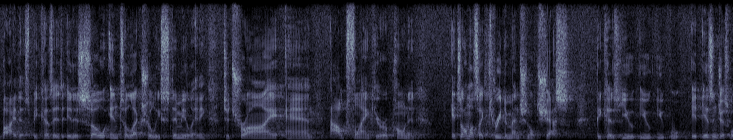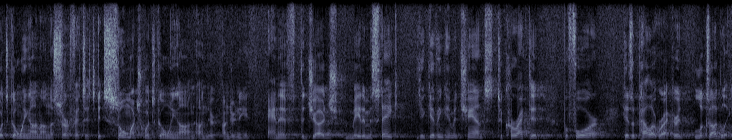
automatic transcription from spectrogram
by this because it, it is so intellectually stimulating to try and outflank your opponent. It's almost like three-dimensional chess because you, you, you, it isn't just what's going on on the surface. It's, it's so much what's going on under, underneath. And if the judge made a mistake, you're giving him a chance to correct it before his appellate record looks ugly.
